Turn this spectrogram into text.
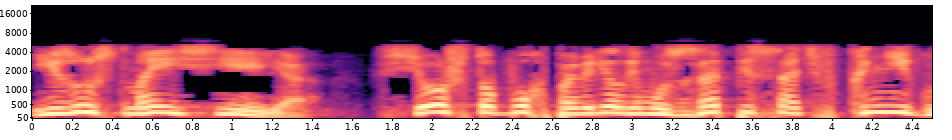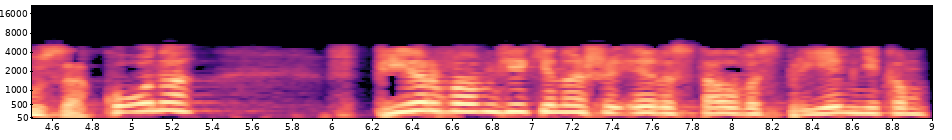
из уст Моисея все, что Бог повелел ему записать в книгу закона, в первом веке нашей эры стал восприемником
